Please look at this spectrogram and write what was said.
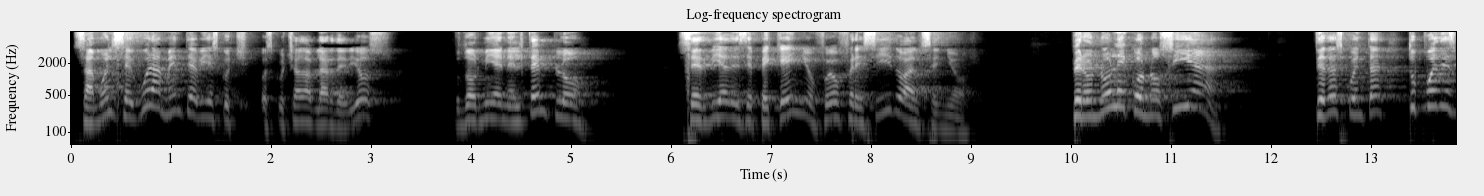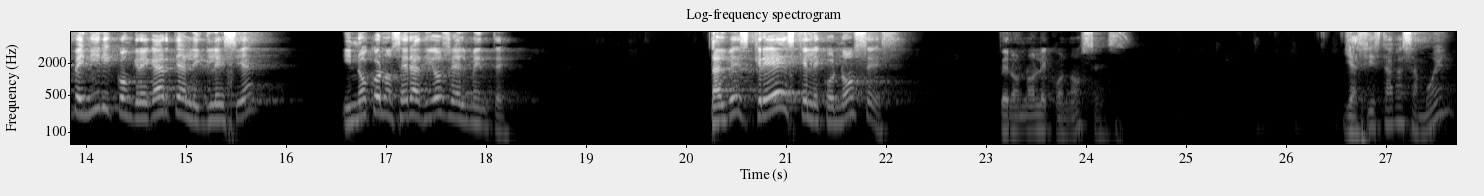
Samuel seguramente había escuchado hablar de Dios. Dormía en el templo, servía desde pequeño, fue ofrecido al Señor, pero no le conocía. ¿Te das cuenta? Tú puedes venir y congregarte a la iglesia y no conocer a Dios realmente. Tal vez crees que le conoces, pero no le conoces. Y así estaba Samuel.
